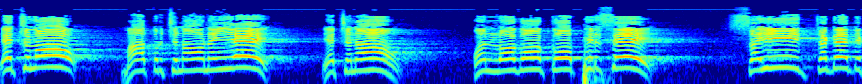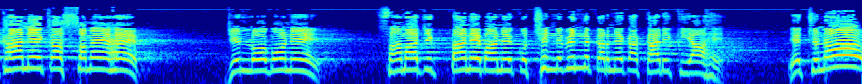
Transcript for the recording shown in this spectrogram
ये चुनाव मात्र चुनाव नहीं है, ये चुनाव उन लोगों को फिर से सही जगह दिखाने का समय है, जिन लोगों ने सामाजिक ताने बाने को छिन्न भिन्न करने का कार्य किया है। ये चुनाव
